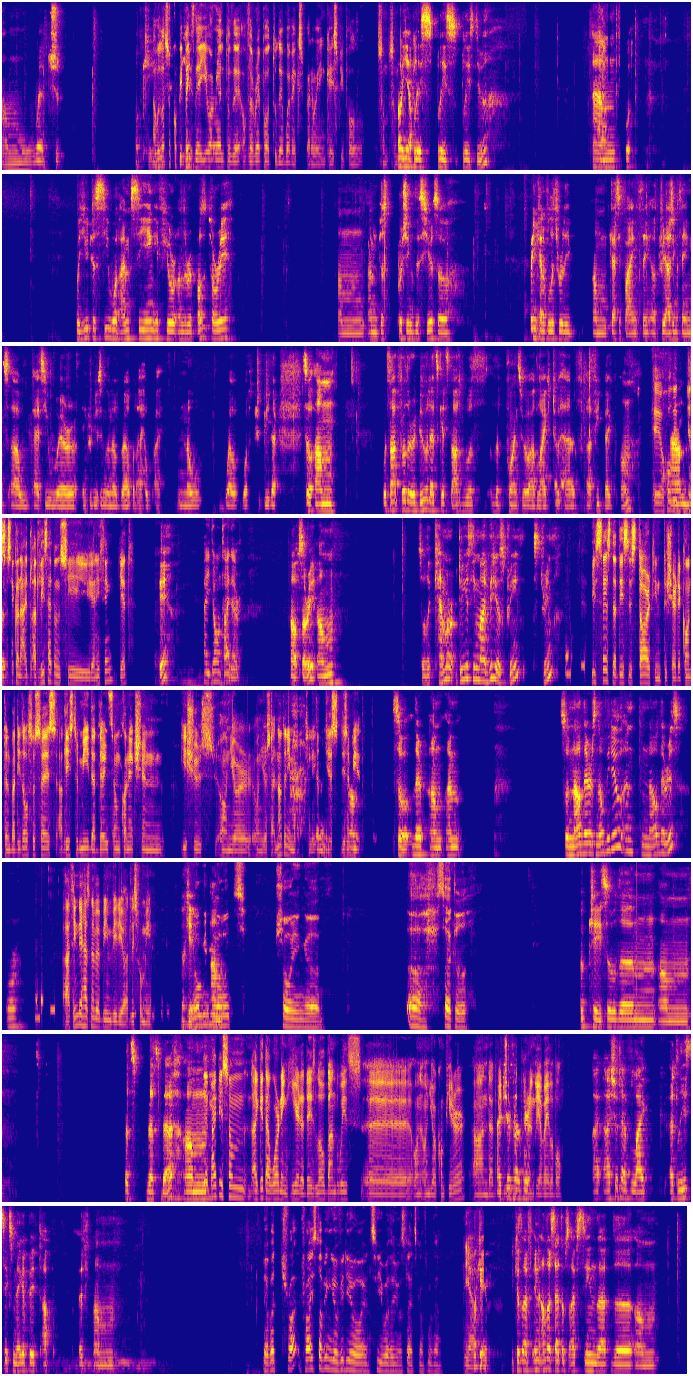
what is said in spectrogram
Um, which okay. I will also copy paste the URL to the of the repo to the WebEx, by the way, in case people some some. Oh yeah, please, please, please do. And for, for you to see what I'm seeing, if you're on the repository, um, I'm just pushing this here, so I've been kind of literally um, classifying things, uh, triaging things uh, as you were introducing the note well, but I hope I know well what should be there. So um, without further ado, let's get started with the points where I'd like to have uh, feedback on. Uh, hold um, just a second. I, at least I don't see anything yet. Okay. I don't either. Oh, sorry. Um. So the camera. Do you see my video screen stream? It says that this is starting to share the content, but it also says, at least to me, that there is some connection issues on your on your side. Not anymore, actually. It just disappeared. Um, so there, um, I'm. So now there is no video, and now there is, or. I think there has never been video, at least for me. Okay. No video. Um, it's showing a uh, uh, circle. Okay, so the um That's that's bad. Um, There might be some. I get a warning here that there's low bandwidth uh, on on your computer and that I video should is not have- currently available. I, I should have like at least six megabit up. At, um, Yeah, but try try stopping your video and see whether your slides come through then. Yeah. okay, because I've in other setups I've seen that the um,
